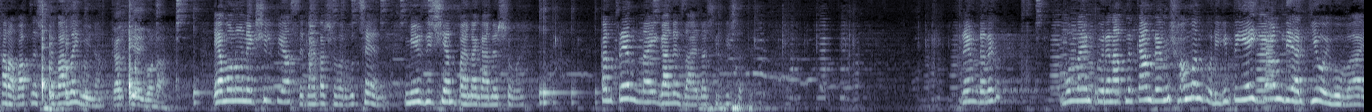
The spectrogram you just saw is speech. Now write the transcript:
খারাপ আপনার সাথে বাজাইবই না। কালকে আইব না। এমন অনেক শিল্পী আছে ঢাকা শহর, বুঝছেন? মিউজিশিয়ান পায় না গানের সময়। কারণ প্রেম নাই, গানে যায় না শিল্পীর সাথে। মূল্যায়ন করেন আপনার কামরে আমি সম্মান করি, কিন্তু এই কাম দিয়ে আর কি হইব ভাই?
